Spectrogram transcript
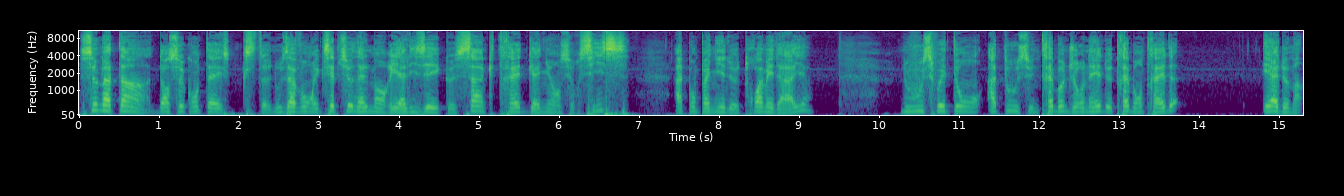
Ce matin, dans ce contexte, nous avons exceptionnellement réalisé que 5 trades gagnants sur 6, accompagnés de 3 médailles. Nous vous souhaitons à tous une très bonne journée, de très bons trades et à demain.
